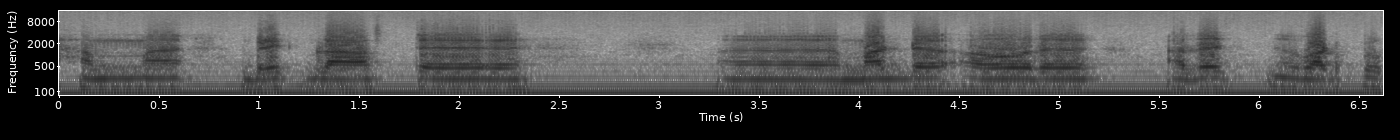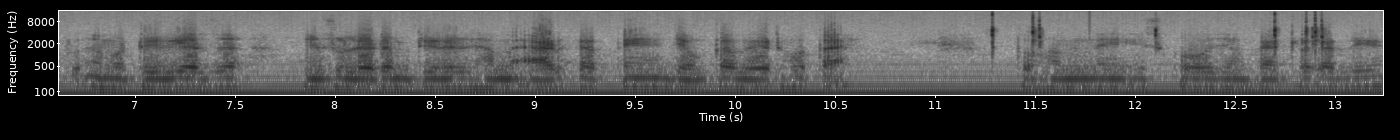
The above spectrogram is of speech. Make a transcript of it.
हम ब्रिक ब्लास्ट मड और other waterproof materials insulator material हम ऐड करते हैं जिनका वेट होता है। तो हमने इसको जब एंटर कर दिया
